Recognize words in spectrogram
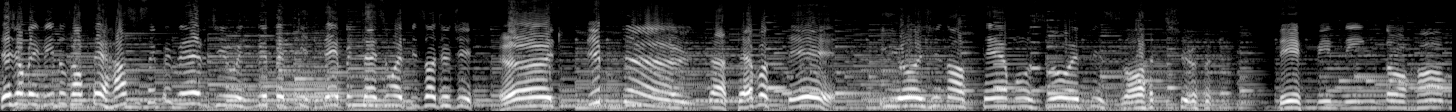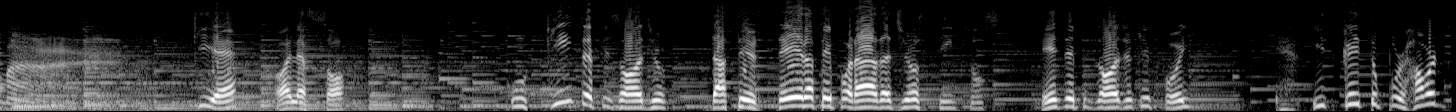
Sejam bem-vindos ao Terraço Sempre Verde, o snippet que sempre traz um episódio de Simpsons até você. E hoje nós temos o episódio Definindo Roma, que é, olha só, o quinto episódio da terceira temporada de Os Simpsons. Esse episódio que foi escrito por Howard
